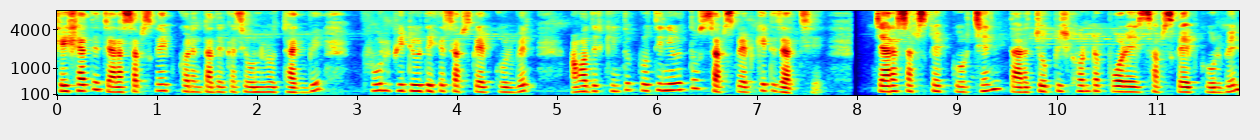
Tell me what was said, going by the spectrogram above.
সেই সাথে যারা সাবস্ক্রাইব করেন, তাদের কাছে অনুরোধ থাকবে ফুল ভিডিও দেখে সাবস্ক্রাইব করবেন। আমাদের কিন্তু প্রতিনিয়ত সাবস্ক্রাইব কেটে যাচ্ছে। যারা সাবস্ক্রাইব করছেন, তারা চব্বিশ ঘণ্টা পরে সাবস্ক্রাইব করবেন,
